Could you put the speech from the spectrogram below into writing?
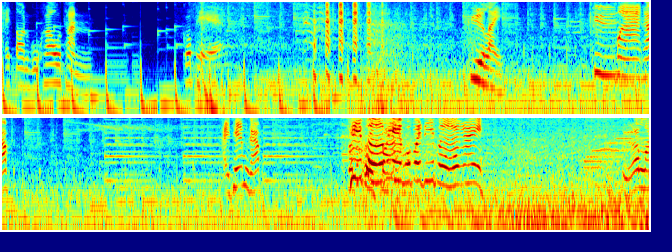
ไอตอนกูเข้าทัน ก็แพ้คืออะไร คือมาครับไอ เทมครับที่เผลอพี่เอกผมไปที่เผลอไงหรืออะไร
